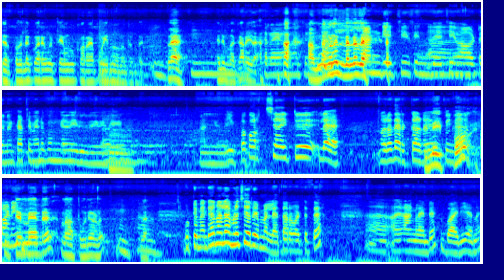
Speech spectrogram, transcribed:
ചെറുപ്പത്തിലൊക്കെ കുറെ വീട്ടിൽ നമ്മൾ കുറെ പോയി നിന്നിട്ടുണ്ട്. അല്ലേ? എനിക്ക് അറിയില്ല. അന്നുകളില്ലല്ലോ സന്ധ്യേച്ചി സിന്ധ്യേച്ചി മാവട്ടനൊക്കെ അച്ഛമ്മേനൊപ്പം ഇങ്ങനെ വരൂലേ? അങ്ങനെ. ഇപ്പൊ കുറച്ചായിട്ട് അല്ലേ ഓരോ തിരക്കാണ്. പിന്നെ ഇപ്പൊ കുട്ടിയമ്മേന്റെ നാത്തൂനാണ്. കുട്ടിയമ്മേന്റെ ആണല്ലേ നമ്മളെ ചെറിയമ്മല്ലേ? തറവാട്ടത്തെ ആങ്ങളേന്റെ ഭാര്യയാണ്.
